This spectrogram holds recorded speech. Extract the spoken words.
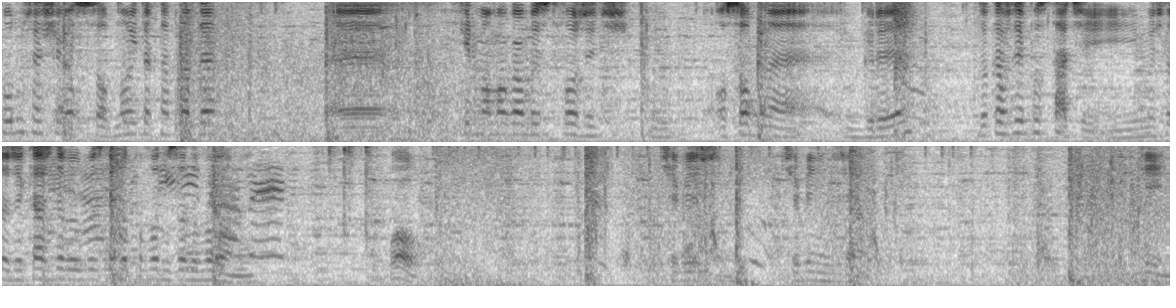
porusza się osobno i tak naprawdę e, firma mogłaby stworzyć osobne gry do każdej postaci i myślę, że każdy byłby z tego powodu zadowolony. Wow. Ciebie jeszcze... Ciebie nie widziałem. Gin,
